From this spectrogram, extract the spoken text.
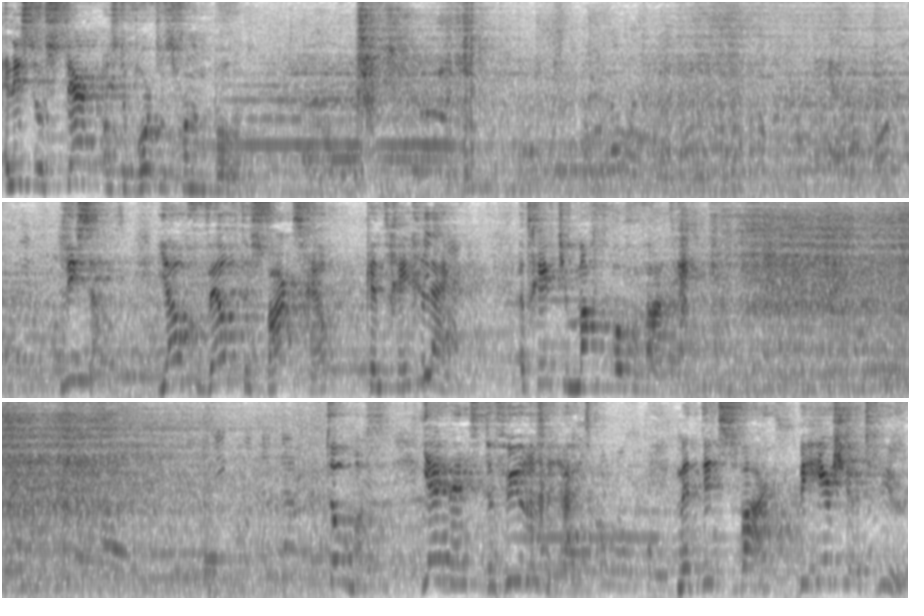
en is zo sterk als de wortels van een boom. Lisa, jouw gewelfde zwaardschelp kent geen gelijke. Het geeft je macht over water. De vurige ruiter. Met dit zwaard beheers je het vuur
